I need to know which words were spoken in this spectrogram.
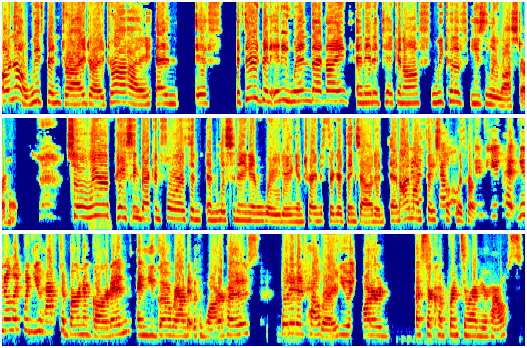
Oh no, we've been dry, dry, dry, and if if there had been any wind that night and it had taken off, we could have easily lost our home. So we're pacing back and forth and, and listening and waiting and trying to figure things out. And, and I'm on Facebook with her. If you had, you know, like when you have to burn a garden and you go around it with a water hose, would it have helped Right. if you had watered a circumference around your house?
